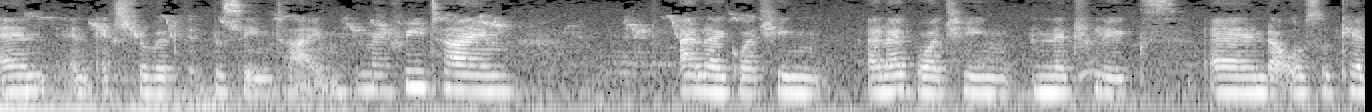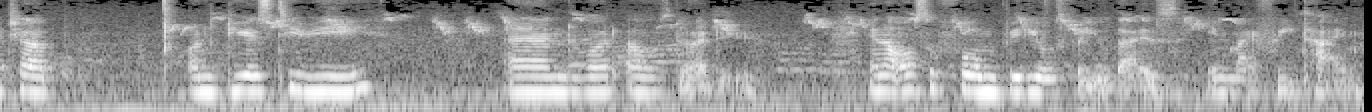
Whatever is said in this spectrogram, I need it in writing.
and an extrovert at the same time. In my free time i like watching i like watching netflix and i also catch up on dstv and what else do i do? And i also film videos for you guys in my free time.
